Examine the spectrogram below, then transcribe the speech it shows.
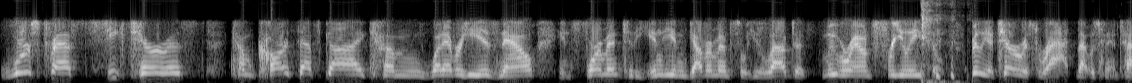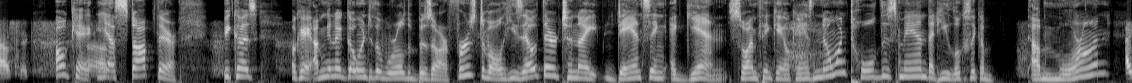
Worse press. Sikh terrorist. Come car theft guy. Come whatever he is now. Informant to the Indian government, so he's allowed to move around freely. So really a terrorist rat. That was fantastic. Okay, yeah, stop there. Because, okay, I'm going to go into the world of bizarre. First of all, he's out there tonight dancing again. So I'm thinking, okay, has no one told this man that he looks like a, a moron? I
